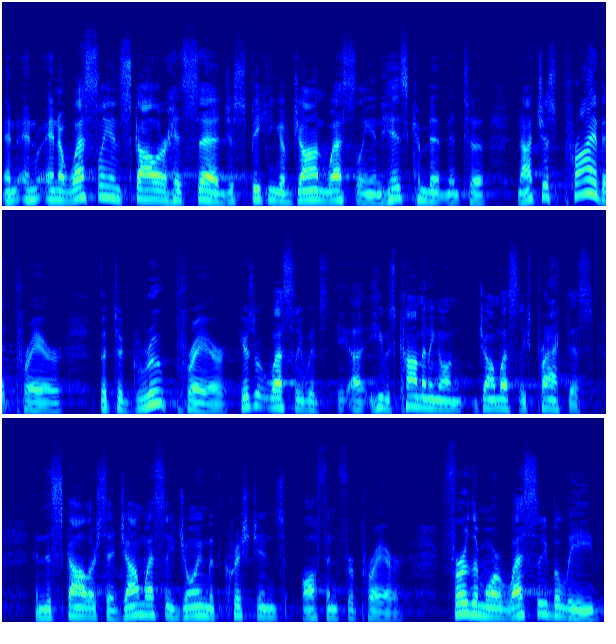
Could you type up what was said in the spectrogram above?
And, and, and a Wesleyan scholar has said, just speaking of John Wesley and his commitment to not just private prayer, but to group prayer. Here's what Wesley would, uh, he was commenting on John Wesley's practice. And this scholar said John Wesley joined with Christians often for prayer. Furthermore, Wesley believed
